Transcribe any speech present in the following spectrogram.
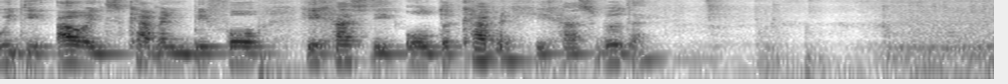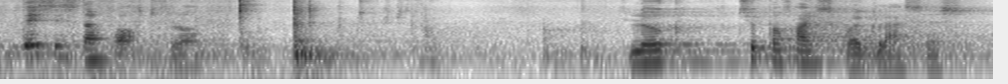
with the orange cabin before he has the older cabin he has wooden. This is the fourth floor. Look, 2.5 square glasses.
